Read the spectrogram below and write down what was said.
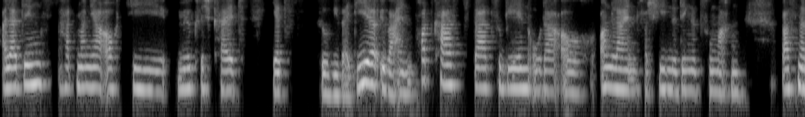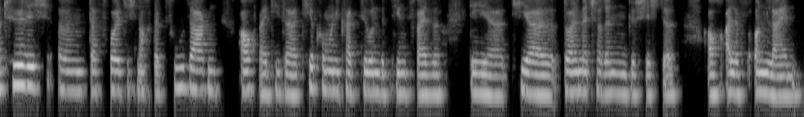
Allerdings hat man ja auch die Möglichkeit, jetzt so wie bei dir, über einen Podcast da zu gehen oder auch online verschiedene Dinge zu machen. Was natürlich, ähm, das wollte ich noch dazu sagen, auch bei dieser Tierkommunikation beziehungsweise der Tierdolmetscherinnen-Geschichte auch alles online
